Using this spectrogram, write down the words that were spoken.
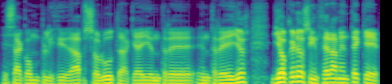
Esa complicidad absoluta que hay entre, entre ellos. Yo creo sinceramente que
